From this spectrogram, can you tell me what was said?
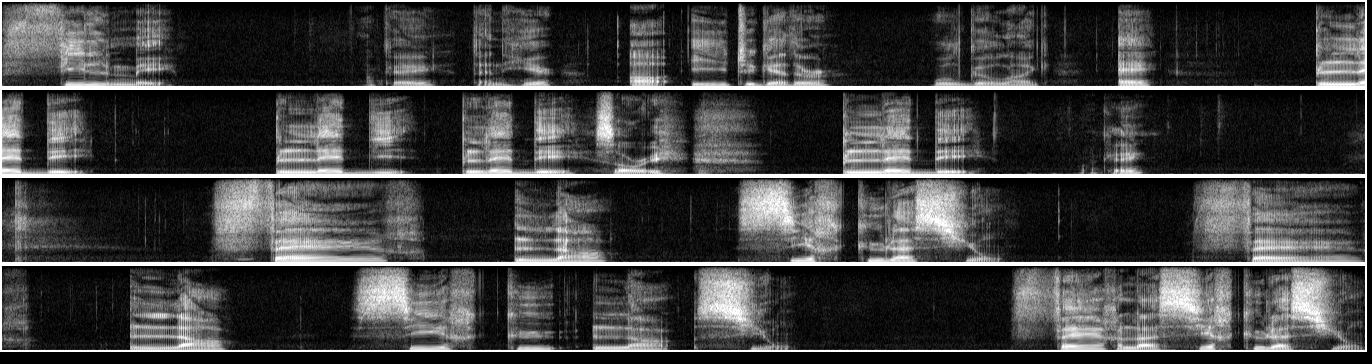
filmer. Okay, then here A, E together will go like E, plaider, plaider, plaider, sorry, plaider. Okay. Faire la circulation. Faire la circulation faire la circulation.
